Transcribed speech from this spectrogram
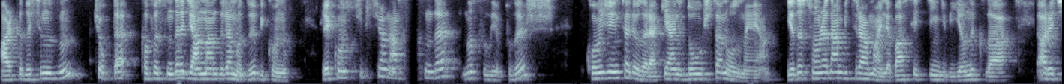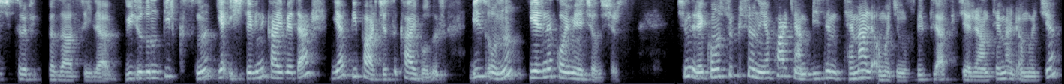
arkadaşınızın çok da kafasında canlandıramadığı bir konu. Rekonstrüksiyon aslında nasıl yapılır? Konjenital olarak yani doğuştan olmayan ya da sonradan bir travmayla bahsettiğin gibi yanıkla, araç içi trafik kazasıyla vücudun bir kısmı ya işlevini kaybeder ya bir parçası kaybolur. Biz onu yerine koymaya çalışırız. Şimdi rekonstrüksiyonu yaparken bizim temel amacımız, bir plastik cerrahın temel amacı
